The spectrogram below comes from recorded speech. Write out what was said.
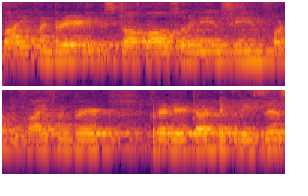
500 stock also remains same 4500 creditor decreases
